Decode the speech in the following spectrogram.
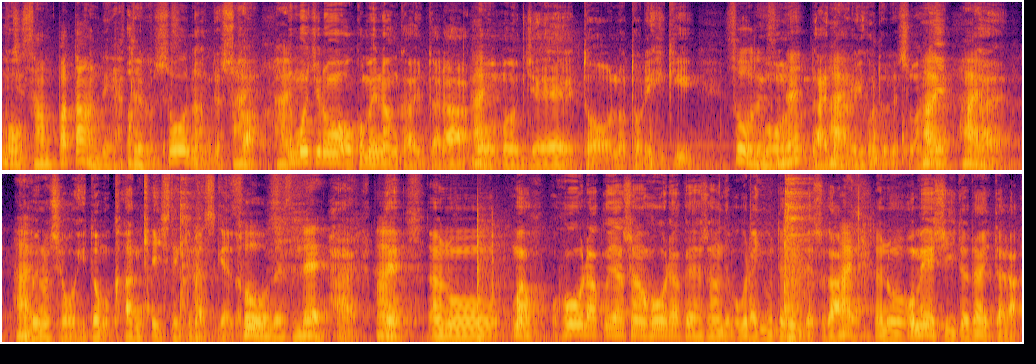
ち3パターンでやってるんです。そうなんですか、はいはい、もちろんお米なんか言ったら、はい、もうもう JA との取引。そうですね。だいぶあるいうことですわね。はい、はい米の消費とも関係してきますけれども、そうですね。はい、はい、であのまあ崩落屋さん崩落屋さんで僕ら言うてるんですが、はい、あのお名刺いただいたら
